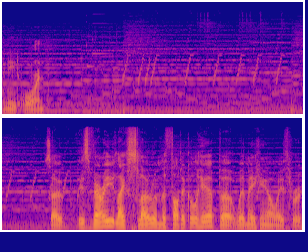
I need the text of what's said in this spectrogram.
We need Auron. So it's very like slow and methodical here, but we're making our way through.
